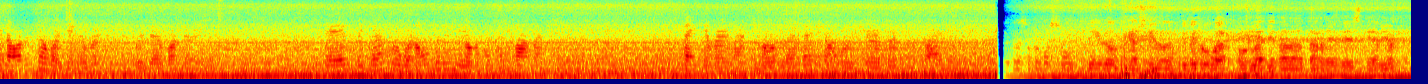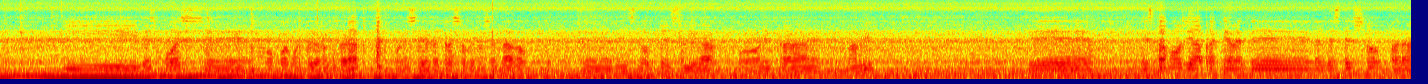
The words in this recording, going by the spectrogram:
in order to avoid any risk with their batteries. Please be careful when opening the overhead compartment. Thank you very much flight. retraso que hemos sufrido, que ha sido en primer lugar por la llegada tarde de este avión y después eh, poco hemos podido recuperar por ese retraso que nos han dado eh, de salida por entrada en Madrid. Eh, estamos ya prácticamente en el descenso para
